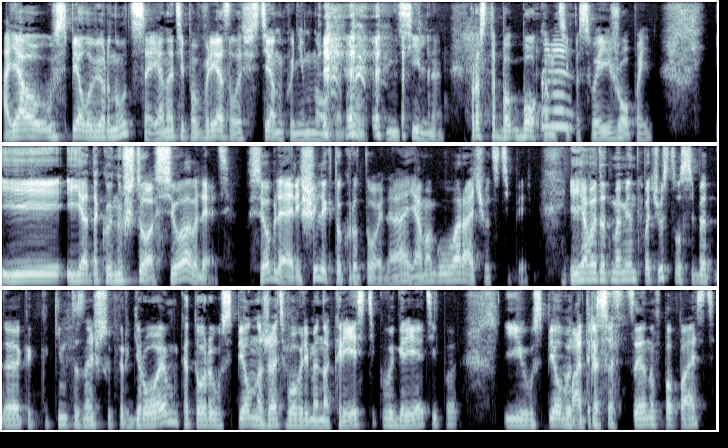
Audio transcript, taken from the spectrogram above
А я успел увернуться, и она типа врезалась в стенку немного. Ну, не сильно. Просто бо- боком, типа, своей жопой. И, и я такой, ну что, все, блядь, все, бля, решили, кто крутой, да? Я могу уворачиваться теперь. И я в этот момент почувствовал себя э, как каким-то, знаешь, супергероем, который успел нажать вовремя на крестик в игре, типа, и успел в эту Матрица. сцену попасть.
